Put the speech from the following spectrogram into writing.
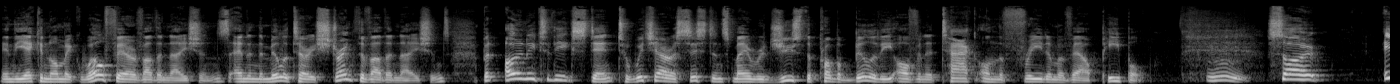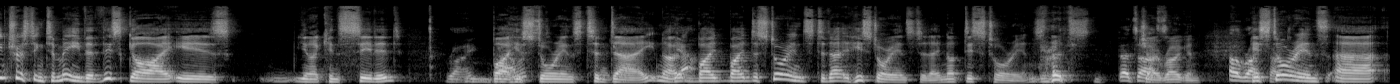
in the economic welfare of other nations and in the military strength of other nations, but only to the extent to which our assistance may reduce the probability of an attack on the freedom of our people. Hmm. So, interesting to me that this guy is, you know, considered Right. by Balanced. historians today. No, Yeah. by by historians today. Historians today, not distorians. That's That's Joe us. Rogan. Oh, right, Historians are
